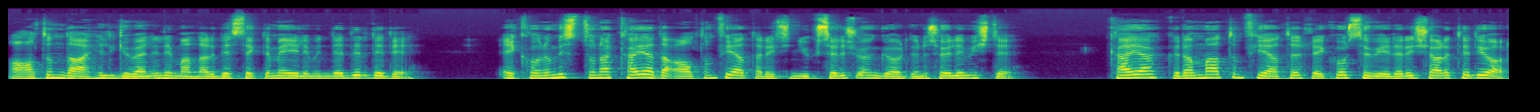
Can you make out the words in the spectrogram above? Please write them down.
altın dahil güvenli limanları destekleme eğilimindedir dedi. Ekonomist Tuna Kaya da altın fiyatları için yükseliş öngördüğünü söylemişti. Kaya gram altın fiyatı rekor seviyeleri işaret ediyor.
